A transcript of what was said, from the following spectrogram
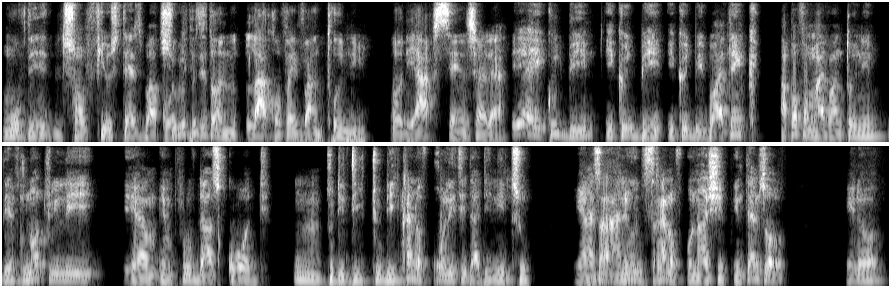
moved the, some few steps back. Should we put it on lack of Ivan Tony or the absence rather? Yeah, it could be. It could be. It could be. But I think apart from Ivan Tony, they've not really um, improved that squad to the, the to the kind of quality that they need to. You understand? I know it's kind of ownership in terms of, you know,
